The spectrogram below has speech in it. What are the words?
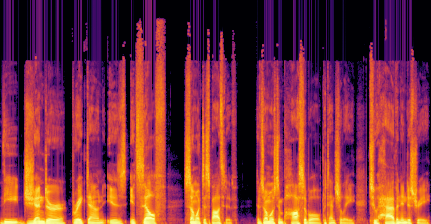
the gender breakdown is itself somewhat dispositive. That it's almost impossible, potentially, to have an industry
